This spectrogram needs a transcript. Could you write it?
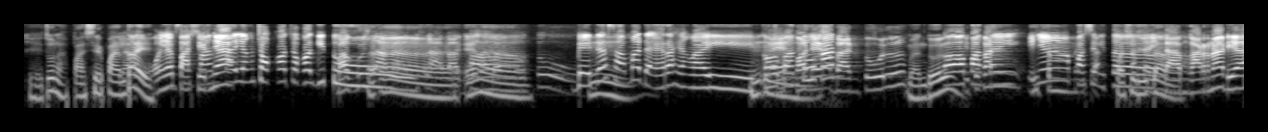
ya itulah pasir Ya, pantai pokoknya Pasir pasirnya pantai yang coklat-coklat gitu. bagus lah, Ah, bagus lah, bagus. enak. Tuh. Beda Hmm. sama daerah yang lain. Mm-mm. Kalau Eh, Bantul kan Bantul Bantul eh, itu kan pantainya hitam, pasir hitam. Pasir pasir hitam. hitam karena dia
